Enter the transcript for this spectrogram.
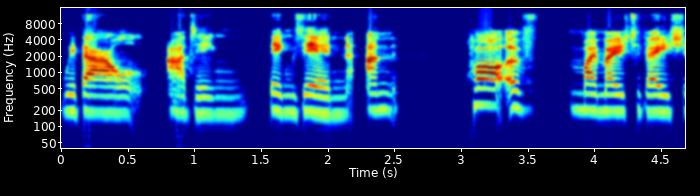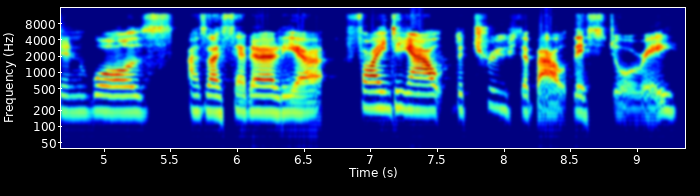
without adding things in. And part of my motivation was, as I said earlier, finding out the truth about this story,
